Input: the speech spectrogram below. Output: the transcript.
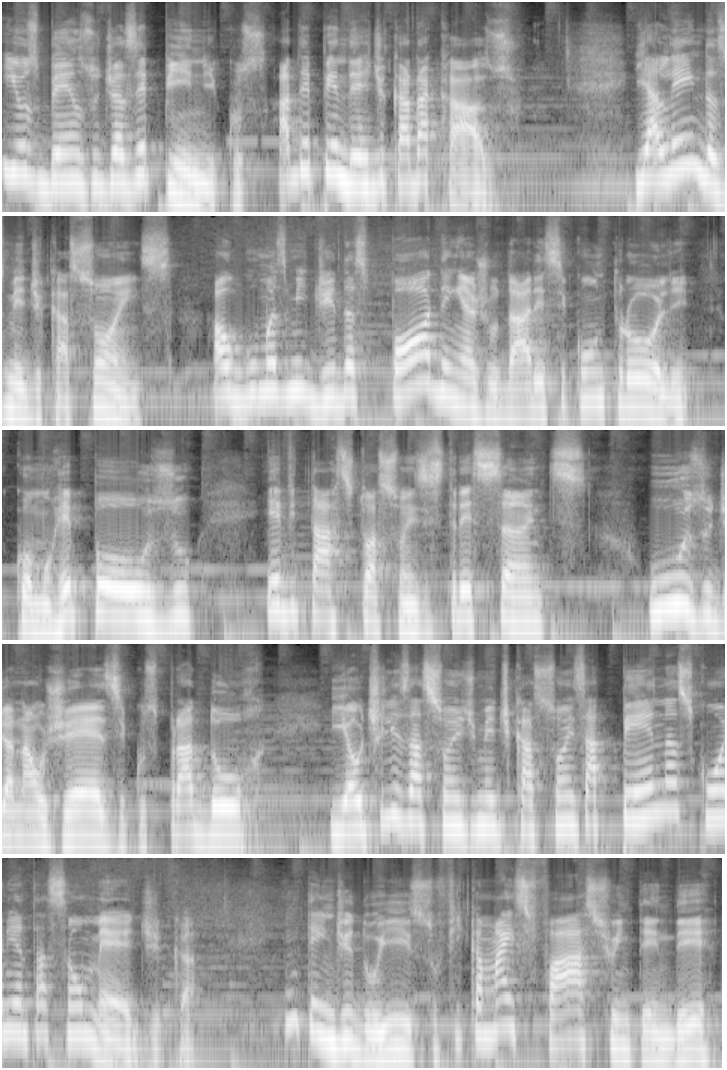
e os benzodiazepínicos, a depender de cada caso. E além das medicações, algumas medidas podem ajudar esse controle, como repouso, evitar situações estressantes, uso de analgésicos para dor e a utilização de medicações apenas com orientação médica. Entendido isso, fica mais fácil entender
